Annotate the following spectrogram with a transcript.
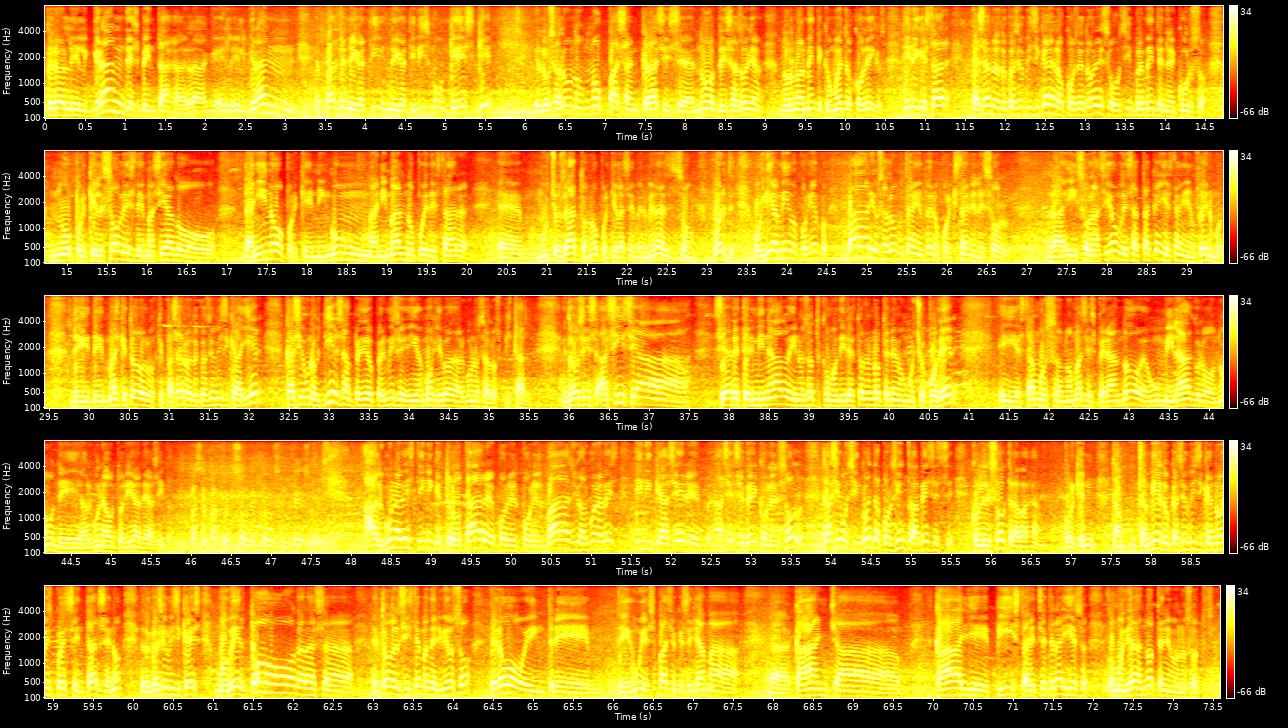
Pero el, el gran desventaja, la, el, gran parte negativ, negativismo que es que los alumnos no pasan clases, eh, no desarrollan normalmente como en otros colegios. Tienen que estar pasando educación física en los corredores o simplemente en el curso. No, porque el sol es demasiado dañino, porque ningún animal no puede estar eh, mucho rato, ¿no? porque las enfermedades son fuertes. Hoy día mismo, por ejemplo, varios alumnos están enfermos porque están en el sol. La insolación les ataca y están enfermos. De, más que todos los que pasaron educación física ayer, casi unos 10 han pedido permiso y hemos llevado a algunos al hospital. Así se ha, se ha determinado y nosotros como directores no tenemos mucho poder y estamos nomás esperando un milagro ¿no? de alguna autoridad de arriba. ¿Pasan bajo el sol entonces intenso? Alguna vez tienen que trotar por el, por el barrio, alguna vez tienen que hacer, hacerse ver con el sol. Casi un 50% a veces con el sol trabajan, porque tam, también educación física no es pues sentarse, ¿no? Educación física es mover todas las, uh, todo el sistema nervioso, pero entre de un espacio que se llama uh, cancha, calle, pista, etcétera, y eso, comunidades no tenemos nosotros.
